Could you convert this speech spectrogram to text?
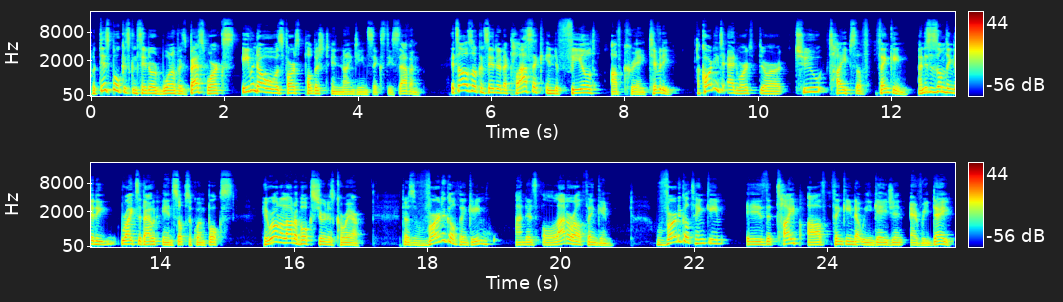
but this book is considered one of his best works, even though it was first published in 1967. It's also considered a classic in the field of creativity. According to Edward, there are two types of thinking, and this is something that he writes about in subsequent books. He wrote a lot of books during his career. There's vertical thinking and there's lateral thinking. Vertical thinking is the type of thinking that we engage in every day.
